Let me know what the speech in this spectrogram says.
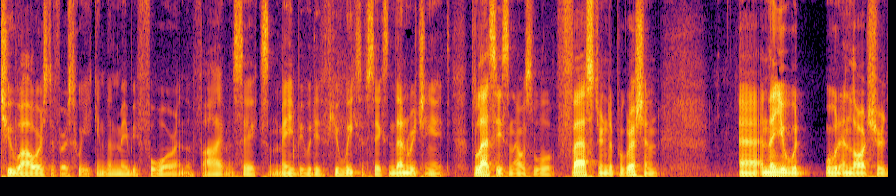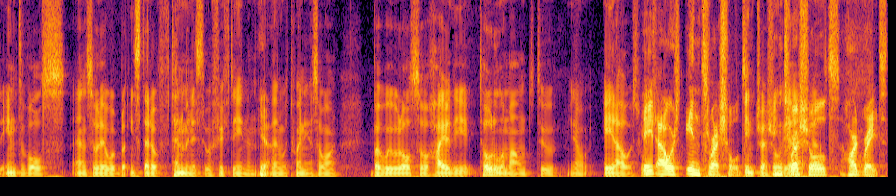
two hours the first week, and then maybe four, and then five, and six, and maybe we did a few weeks of six, and then reaching eight. The last season, I was a little faster in the progression, uh, and then you would we would enlarge the intervals, and so they would instead of ten minutes, they were fifteen, and Yeah. then with twenty, and so on. But we would also higher the total amount to you know eight hours. Eight hours in threshold. In threshold, In yeah, threshold heart rate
